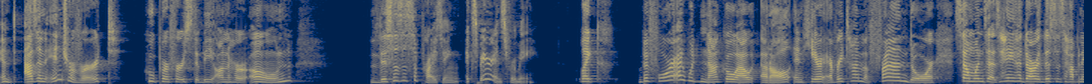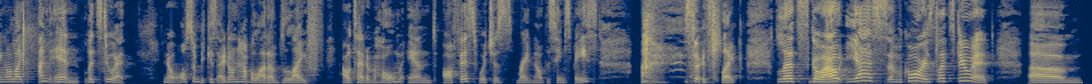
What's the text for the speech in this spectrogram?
And as an introvert who prefers to be on her own, this is a surprising experience for me. Like before, I would not go out at all. And here, every time a friend or someone says, Hey, Hadar, this is happening, I'm like, I'm in, let's do it. You know, also because I don't have a lot of life outside of home and office, which is right now the same space. so it's like, let's go out. Yes, of course, let's do it. Um,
